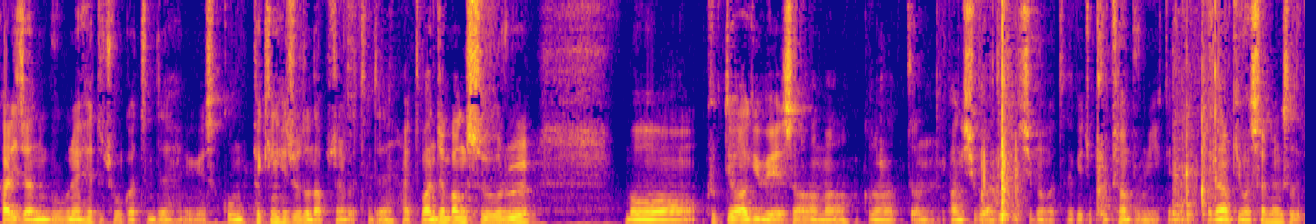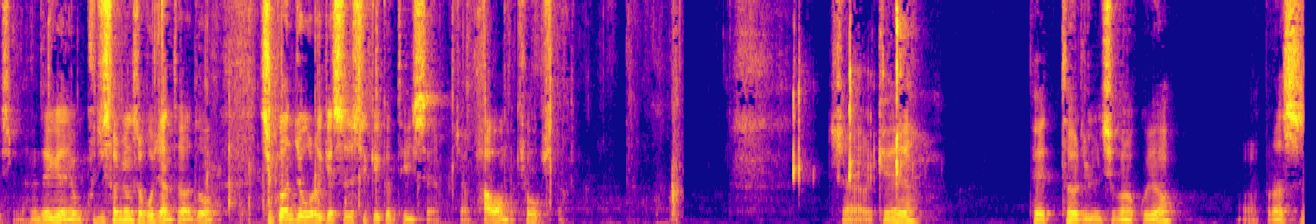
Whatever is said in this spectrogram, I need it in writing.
가리지 않는 부분에 해도 좋을 것 같은데, 여기서 고무 패킹 해줘도 나쁘지 않을 것 같은데, 하여튼 완전 방수를 뭐 극대화하기 위해서 아마 그런 어떤 방식으로 내부 지분 같은 게좀 불편한 부분이 있겠네요. 그 다음 기본 설명서도 있습니다. 근데 이게 굳이 설명서 보지 않더라도 직관적으로 이렇게 쓸 수 있게끔 돼 있어요. 자, 파워 한번 켜봅시다. 자, 이렇게 배터리를 집어넣고요. 어, 플러스,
